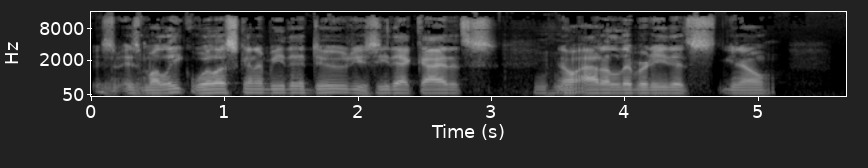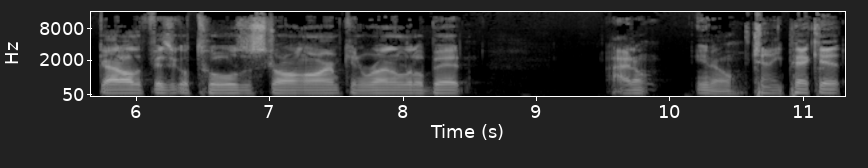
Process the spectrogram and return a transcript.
is is Malik Willis going to be the dude? Is he that guy that's you mm-hmm. know out of Liberty that's you know got all the physical tools, a strong arm, can run a little bit? I don't, you know, Kenny Pickett.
